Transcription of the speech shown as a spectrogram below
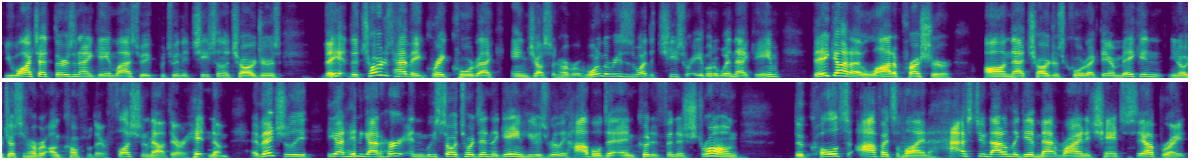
You watch that Thursday night game last week between the Chiefs and the Chargers. They the Chargers have a great quarterback in Justin Herbert. One of the reasons why the Chiefs were able to win that game, they got a lot of pressure on that Chargers quarterback. They are making, you know, Justin Herbert uncomfortable. They're flushing him out. They're hitting him. Eventually, he got hit and got hurt. And we saw towards the end of the game, he was really hobbled and couldn't finish strong the Colts offensive line has to not only give Matt Ryan a chance to stay upright,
